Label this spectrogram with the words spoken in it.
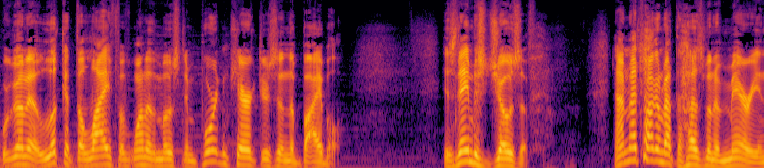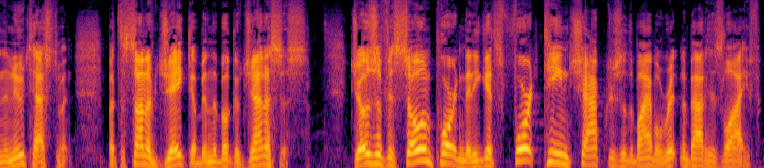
we're going to look at the life of one of the most important characters in the Bible. His name is Joseph. Now, I'm not talking about the husband of Mary in the New Testament, but the son of Jacob in the book of Genesis. Joseph is so important that he gets 14 chapters of the Bible written about his life.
